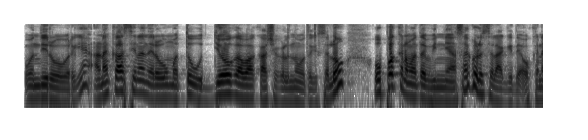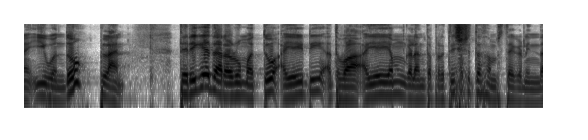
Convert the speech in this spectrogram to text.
ಹೊಂದಿರುವವರಿಗೆ ಹಣಕಾಸಿನ ನೆರವು ಮತ್ತು ಉದ್ಯೋಗಾವಕಾಶಗಳನ್ನು ಒದಗಿಸಲು ಉಪಕ್ರಮದ ವಿನ್ಯಾಸಗೊಳಿಸಲಾಗಿದೆ ಓಕೆನಾ? ಈ ಒಂದು ಪ್ಲ್ಯಾನ್ ತೆರಿಗೆದಾರರು ಮತ್ತು ಐ ಐ ಟಿ ಅಥವಾ ಐ ಐ ಎಂಗಳಂಥ ಪ್ರತಿಷ್ಠಿತ ಸಂಸ್ಥೆಗಳಿಂದ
